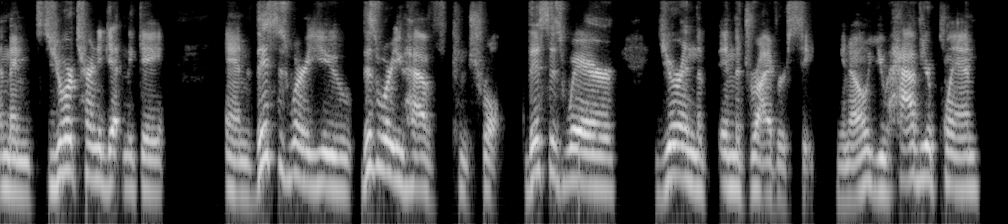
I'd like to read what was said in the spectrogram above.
and then it's your turn to get in the gate. And this is where you this is where you have control. This is where you're in the in the driver's seat you know? You have your plan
